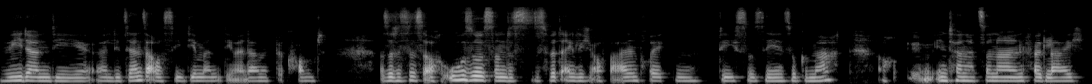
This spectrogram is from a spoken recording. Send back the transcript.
wie dann die äh, Lizenz aussieht, die man, die man damit bekommt. Also das ist auch Usus und das, das wird eigentlich auch bei allen Projekten, die ich so sehe, so gemacht, auch im internationalen Vergleich.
